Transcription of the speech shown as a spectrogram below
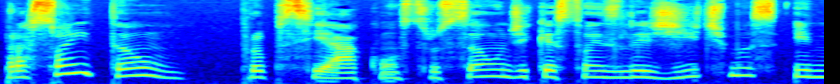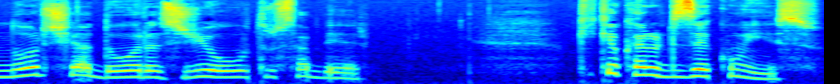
para só então propiciar a construção de questões legítimas e norteadoras de outro saber. O que, que eu quero dizer com isso?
